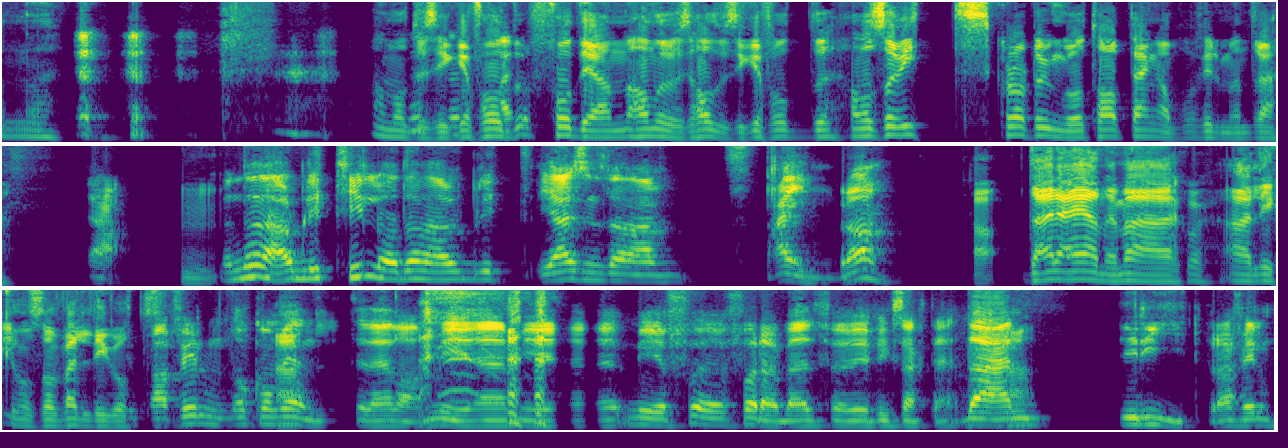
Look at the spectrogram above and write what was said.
Men eh, han hadde visst ikke fått, fått igjen Han hadde visst ikke fått Han hadde så vidt klart å unngå å ta penger på filmen, tror jeg. Men den er jo blitt til, og den er jo blitt Jeg syns den er steinbra. Ja, der er jeg enig med deg. Jeg liker den også veldig godt. Film. Nå kommer vi Ja. endelig til det, da. Mye, mye, mye forarbeid før vi fikk sagt det. Det er en dritbra film.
